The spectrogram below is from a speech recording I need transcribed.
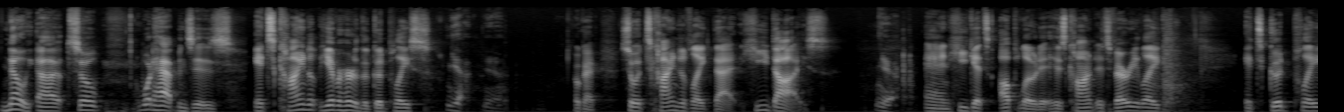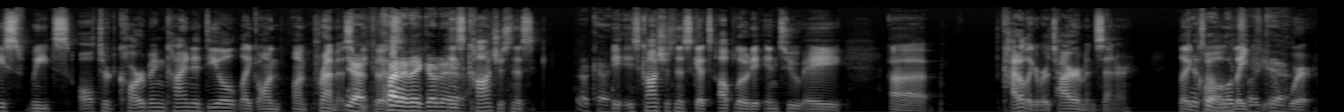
no. Uh, so what happens is it's kind of. You ever heard of the Good Place? Yeah, yeah, Okay, so it's kind of like that. He dies yeah. and he gets uploaded. His con. It's very like. It's Good Place meets Altered Carbon kind of deal, like on on premise. Yeah, because kinda they go to- his consciousness Okay. his consciousness gets uploaded into a uh, kind of like a retirement center, like That's called looks like, Lakeview, yeah. where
